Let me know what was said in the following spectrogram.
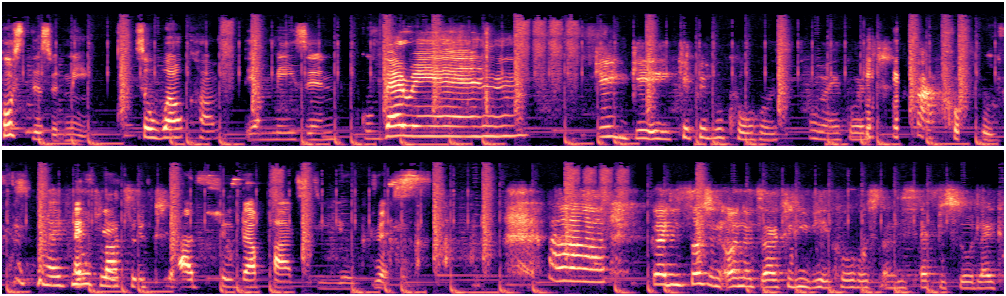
host this with me. So, welcome the amazing Guverin. Gay, gay, capable co-host. Oh my god. I feel flattered. Add shoulder pads to your dress. Ah, God, it's such an honor to actually be a co-host on this episode. Like,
